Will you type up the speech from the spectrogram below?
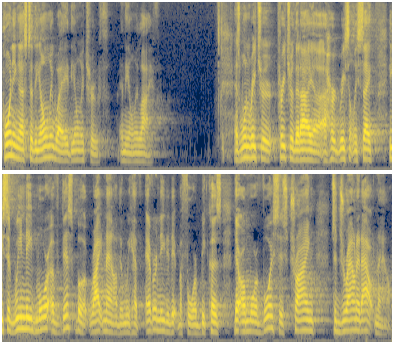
pointing us to the only way, the only truth, and the only life. As one preacher, preacher that I, uh, I heard recently say, he said, We need more of this book right now than we have ever needed it before because there are more voices trying to drown it out now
